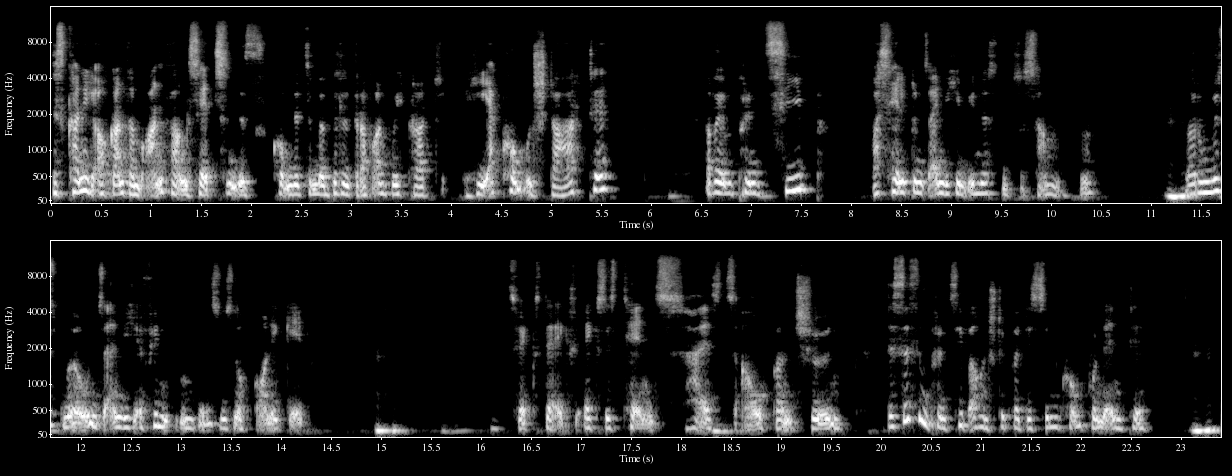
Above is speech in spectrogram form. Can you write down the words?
Das kann ich auch ganz am Anfang setzen. Das kommt jetzt immer ein bisschen drauf an, wo ich gerade herkomme und starte. Aber im Prinzip, was hält uns eigentlich im Innersten zusammen? Ne? Mhm. Warum müssten wir uns eigentlich erfinden, wenn es uns noch gar nicht geht? Mhm. Zwecks der Ex Existenz heißt es auch ganz schön. Das ist im Prinzip auch ein Stück weit die Sinnkomponente. Mhm.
